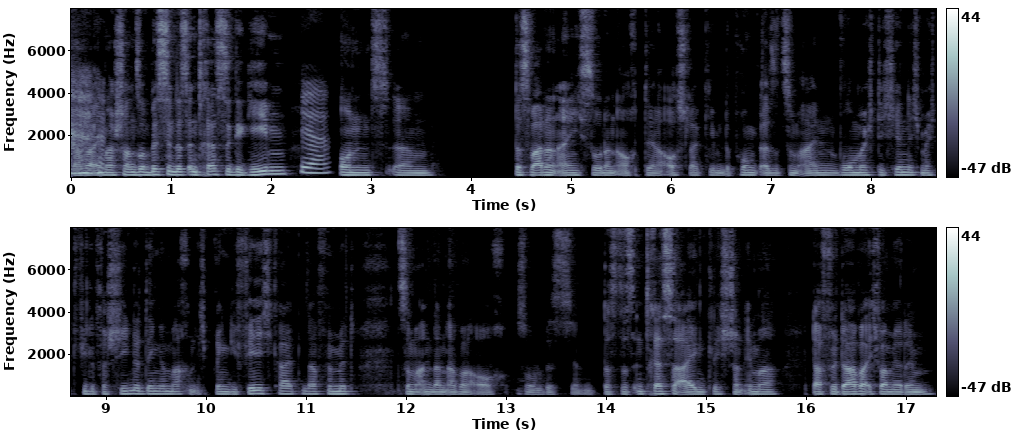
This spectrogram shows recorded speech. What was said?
da war immer schon so ein bisschen das Interesse gegeben. Ja. Und ähm, das war dann eigentlich so dann auch der ausschlaggebende Punkt. Also zum einen, wo möchte ich hin? Ich möchte viele verschiedene Dinge machen. Ich bringe die Fähigkeiten dafür mit. Zum anderen aber auch so ein bisschen, dass das Interesse eigentlich schon immer dafür da war. Ich war mir dem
